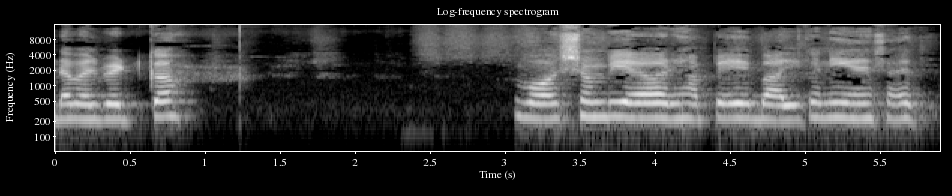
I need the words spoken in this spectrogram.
डबल बेड का। वॉशरूम भी है और यहाँ पे बालकनी है शायद।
